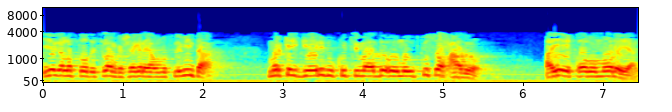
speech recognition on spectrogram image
iyaga laftooda islaamka sheeganaya ama muslimiinta ah markay geeridu ku timaado oo mawd ku soo xaadiro ayay qoomamoonayaan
